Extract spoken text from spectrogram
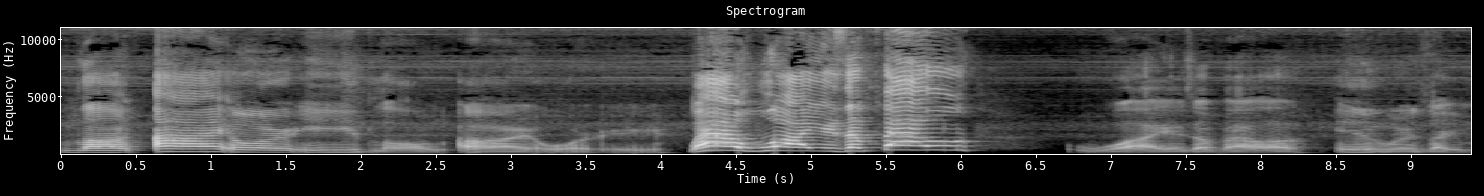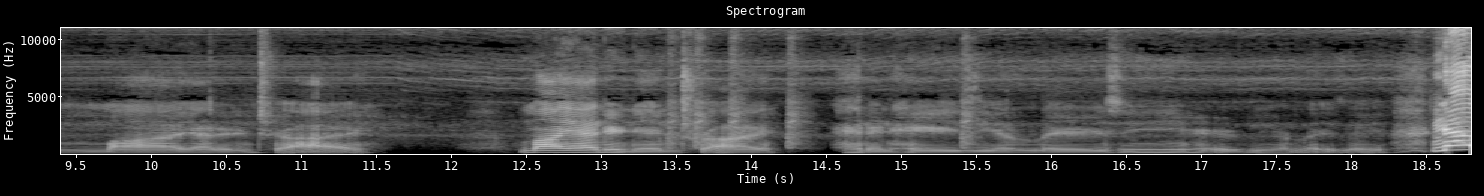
Long I or E, long I or E. Wow, Y is a vowel! Y is a vowel. It was like my, I didn't try. My, I didn't try. And then hazy and lazy, hazy and lazy. Now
